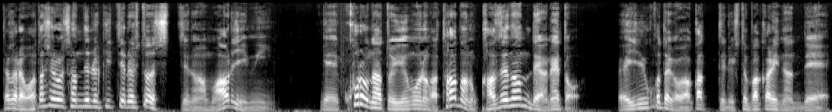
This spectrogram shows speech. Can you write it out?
だから私のチャンネルを聞いてる人たちっていうのはもうある意味、えーコロナというものがただの風邪なんだよね、と、えーいうことが分かってる人ばかりなんで、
